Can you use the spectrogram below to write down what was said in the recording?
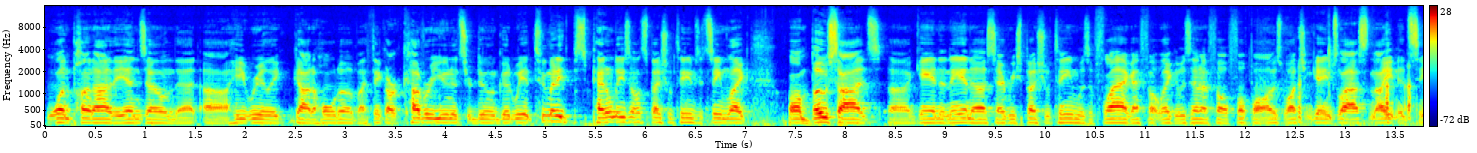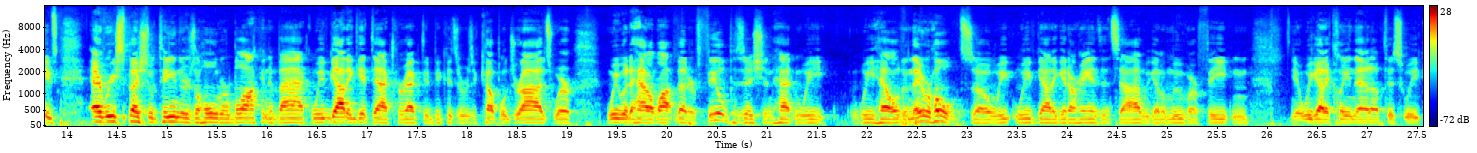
one punt out of the end zone that uh, he really got a hold of. I think our cover units are doing good. We had too many penalties on special teams. It seemed like on both sides, uh, Gannon and us, every special team was a flag. I felt like it was NFL football. I was watching games last night, and it seems every special team there's a holder block in the back. We've got to get that corrected because there was a couple drives where we would have had a lot better field position hadn't we we held, and they were holds. So we, we've got to get our hands inside. we got to move our feet, and you know we got to clean that up this week.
